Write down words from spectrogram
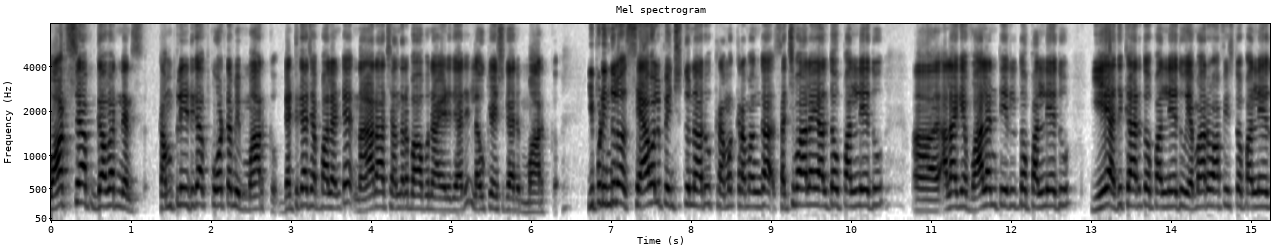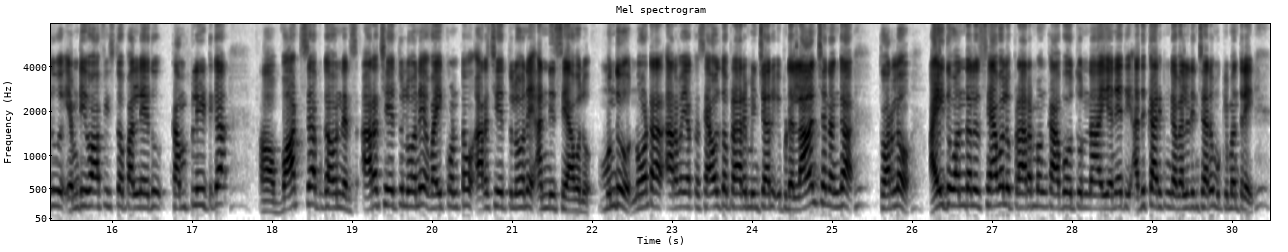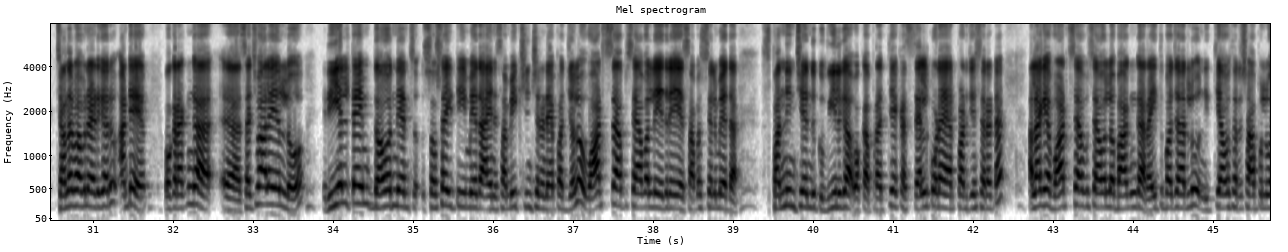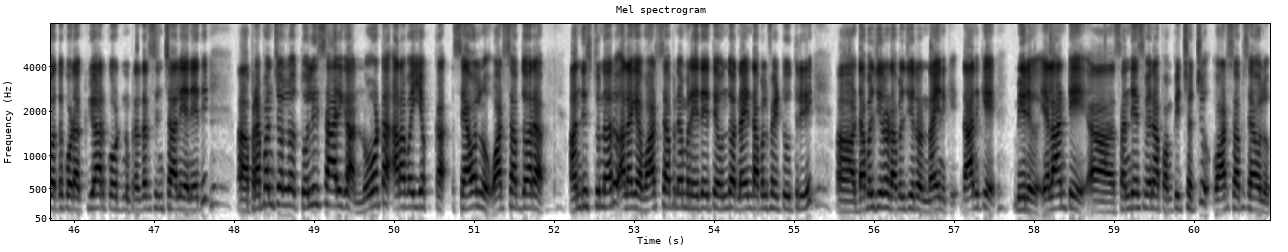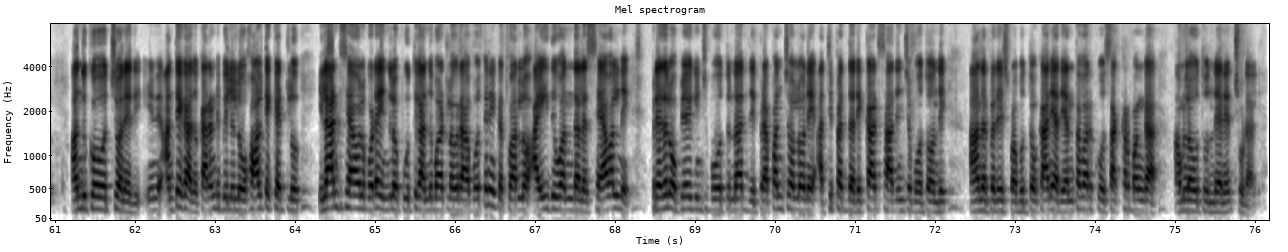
WhatsApp governance కంప్లీట్గా కూటమి mark. గట్టిగా చెప్పాలంటే నారా చంద్రబాబు నాయుడు గారి లోకేష్ గారి మార్క్. ఇప్పుడు ఇందులో సేవలు పెంచుతున్నారు. క్రమక్రమంగా సచివాలయాలతో పని లేదు. అలాగే వాలంటీర్లతో పని లేదు. ఏ అధికారితో పని లేదు. ఎంఆర్ఓ ఆఫీస్తో పని లేదు. ఎండిఓ ఆఫీస్తో పని లేదు. కంప్లీట్గా వాట్సాప్ గవర్నెన్స్ అరచేతిలోనే వైకుంఠం అరచేతిలోనే అన్ని సేవలు. ముందు నూట అరవై ఒక్క సేవలతో ప్రారంభించారు. ఇప్పుడు లాంఛనంగా త్వరలో ఐదు వందల సేవలు ప్రారంభం కాబోతున్నాయి అనేది అధికారికంగా వెల్లడించారు ముఖ్యమంత్రి చంద్రబాబు నాయుడు గారు. అంటే ఒక రకంగా సచివాలయంలో రియల్ టైం గవర్నెన్స్ సొసైటీ మీద ఆయన సమీక్షించిన నేపథ్యంలో వాట్సాప్ సేవల్లో ఎదురయ్యే సమస్యల మీద స్పందించేందుకు వీలుగా ఒక ప్రత్యేక సెల్ కూడా ఏర్పాటు చేశారట. అలాగే వాట్సాప్ సేవల్లో భాగంగా రైతు బజార్లు నిత్యావసర షాపుల వద్ద కూడా క్యూఆర్ కోడ్ను ప్రదర్శించాలి అనేది ప్రపంచంలో తొలిసారిగా నూట అరవై ఒక్క సేవలను వాట్సాప్ ద్వారా అందిస్తున్నారు. అలాగే వాట్సాప్ నెంబర్ ఏదైతే ఉందో nine double five two three double zero double zero నైన్కి దానికి మీరు ఎలాంటి సందేశమైనా పంపించవచ్చు వాట్సాప్ సేవలు అందుకోవచ్చు అనేది. అంతేకాదు కరెంటు బిల్లులు హాల్ టికెట్లు ఇలాంటి సేవలు కూడా ఇందులో పూర్తిగా అందుబాటులోకి రాబోతున్నాయి ఇంకా త్వరలో ఐదు వందల సేవల్ని ప్రజలు ఉపయోగించబోతున్నారు. ఇది ప్రపంచంలోనే అతిపెద్ద రికార్డు సాధించబోతోంది ఆంధ్రప్రదేశ్ ప్రభుత్వం. కానీ అది ఎంతవరకు సక్రమంగా అమలవుతుంది అనేది చూడాలి.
